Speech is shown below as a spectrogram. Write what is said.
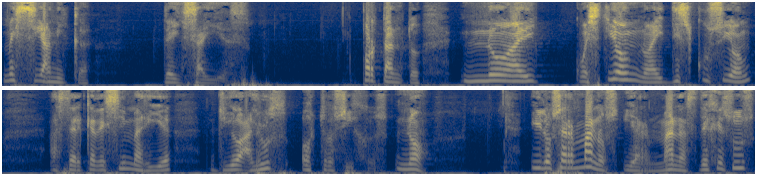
mesiánica de Isaías. Por tanto, no hay cuestión, no hay discusión acerca de si María dio a luz otros hijos. No. Y los hermanos y hermanas de Jesús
